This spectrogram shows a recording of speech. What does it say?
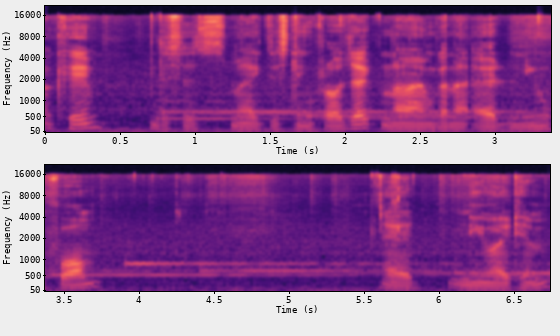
okay this is my existing project. Now I'm gonna add new form. Add new item.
